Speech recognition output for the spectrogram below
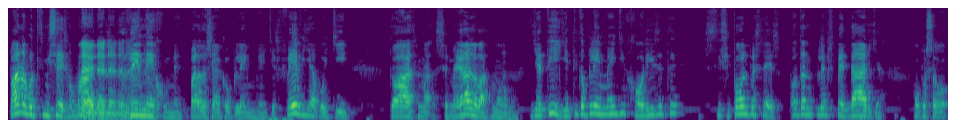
πάνω από τις μισές ομάδες ναι, ναι, ναι, δεν έχουν παραδοσιακό playmaker. Φεύγει από εκεί το άθλημα σε μεγάλο βαθμό. Γιατί; Γιατί το playmaking χωρίζεται στις υπόλοιπες θέσεις. Όταν βλέπεις πεντάρια όπως ο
